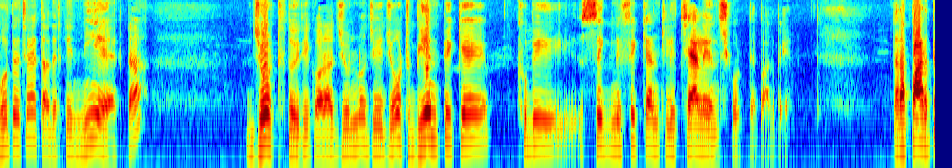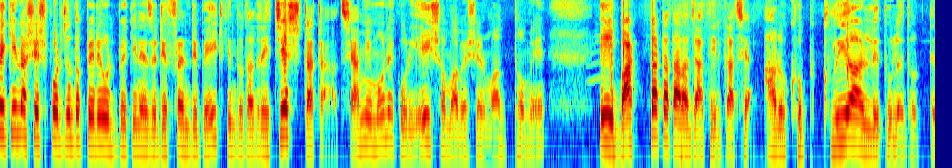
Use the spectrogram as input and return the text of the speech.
হতে চায়, তাদেরকে নিয়ে একটা জোট তৈরি করার জন্য যে জোট বিএনপিকে খুবই সিগনিফিক্যান্টলি চ্যালেঞ্জ করতে পারবে। তারা পারবে কিনা শেষ পর্যন্ত পেরে উঠবে কিনা এজ এ ডিফারেন্ট ডিবেট কিন্তু তাদের এই চেষ্টাটা আছে। আমি মনে করি এই সমাবেশের মাধ্যমে এই বার্তাটা তারা জাতির কাছে আরও খুব ক্লিয়ারলি তুলে ধরতে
